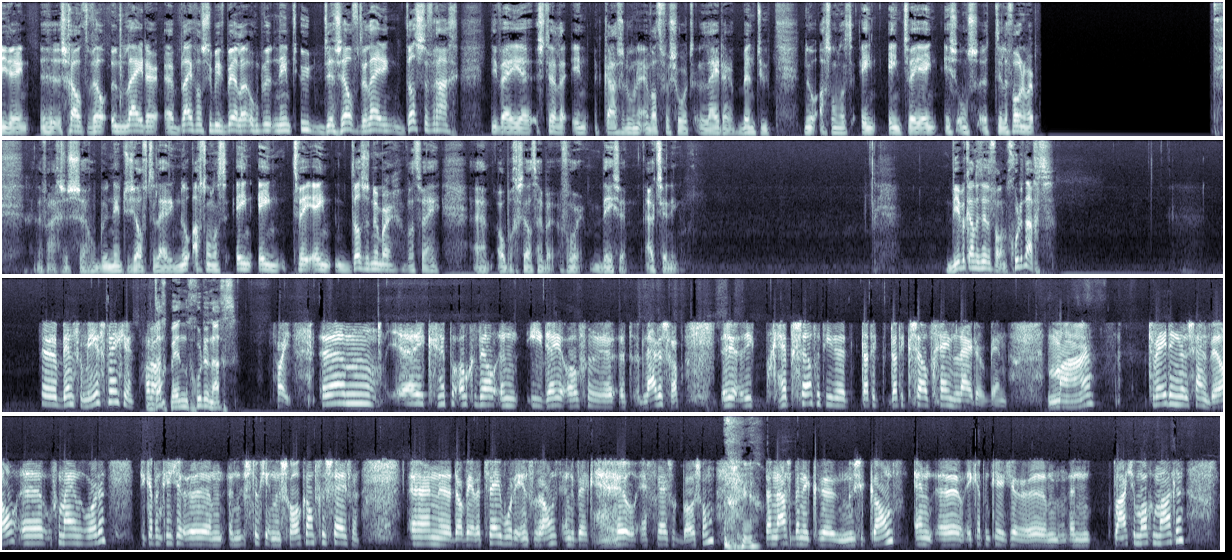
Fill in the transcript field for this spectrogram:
iedereen schuilt wel een leider. blijf alsjeblieft bellen. Hoe neemt u dezelfde leiding? Dat is de vraag die wij stellen in Kazeloenen. En wat voor soort leider bent u? 0800-1121 is ons telefoonnummer. De vraag is dus, hoe neemt u zelf de leiding? 0800-1121, dat is het nummer wat wij opengesteld hebben voor deze uitzending. Wie heb ik aan de telefoon? Goedenacht. Uh, ben Vermeer spreken. Hallo. Dag Ben, goedenacht. Hoi. Um, ik heb ook wel een idee over uh, het leiderschap. Uh, ik heb zelf het idee dat ik, dat ik zelf geen leider ben. Maar twee dingen zijn wel uh, voor mij in orde. Ik heb een keertje een stukje in een schoolkant geschreven. En daar werden twee woorden in veranderd. En daar werd ik heel erg vreselijk boos om. Ja. Daarnaast ben ik muzikant. En ik heb een keertje een plaatje mogen maken.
